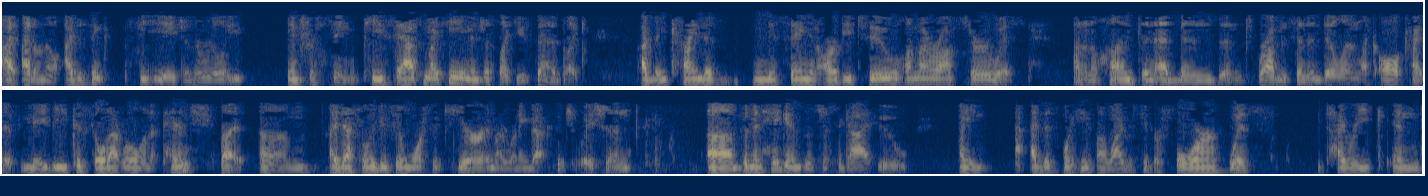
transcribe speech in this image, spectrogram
I, I don't know. I just think CEH is a really interesting piece to add to my team. And just like you said, like I've been kind of missing an RB2 on my roster with, I don't know, Hunt and Edmonds and Robinson and Dillon, like all kind of maybe could fill that role in a pinch, but um, I definitely do feel more secure in my running back situation. Um, but then Higgins is just a guy who, I mean, at this point he's my wide receiver four with Tyreek and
